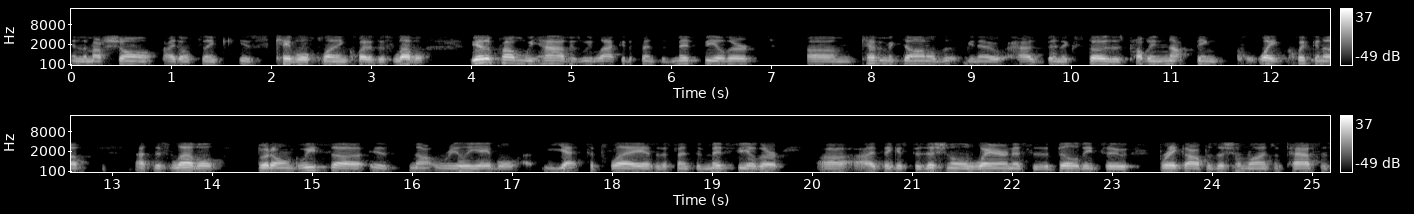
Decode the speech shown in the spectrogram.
in Le Marchand I don't think is capable of playing quite at this level. The other problem we have is we lack a defensive midfielder. Um, Kevin McDonald, you know, has been exposed as probably not being quite quick enough at this level, but Anguissa is not really able yet to play as a defensive midfielder. Uh, I think his positional awareness, his ability to break opposition lines with passes,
